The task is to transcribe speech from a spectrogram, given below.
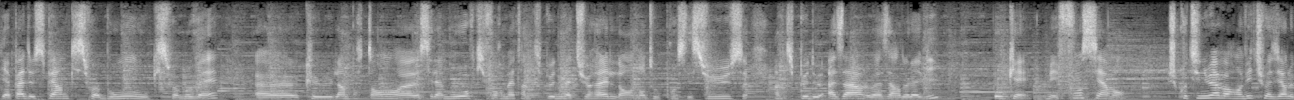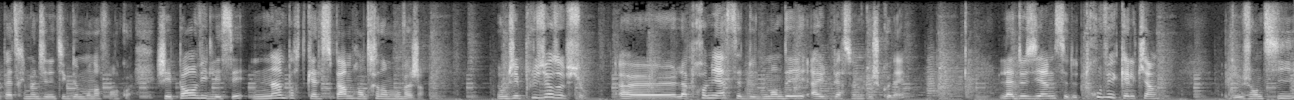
n'y a pas de sperme qui soit bon ou qui soit mauvais, euh, que l'important euh, c'est l'amour, qu'il faut remettre un petit peu de naturel dans, tout le processus, un petit peu de hasard, le hasard de la vie. Ok, mais foncièrement, je continue à avoir envie de choisir le patrimoine génétique de mon enfant. J'ai pas envie de laisser n'importe quel sperme rentrer dans mon vagin. Donc j'ai plusieurs options. Euh, la première, c'est de demander à une personne que je connais. La deuxième, c'est de trouver quelqu'un de gentil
